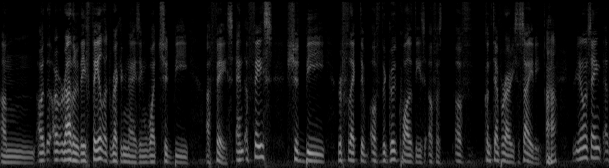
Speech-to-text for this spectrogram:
um, or, or rather, they fail at recognizing what should be a face, and a face should be reflective of the good qualities of a, of contemporary society. Uh-huh. You know what I'm saying? A,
